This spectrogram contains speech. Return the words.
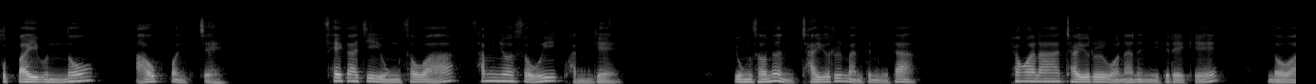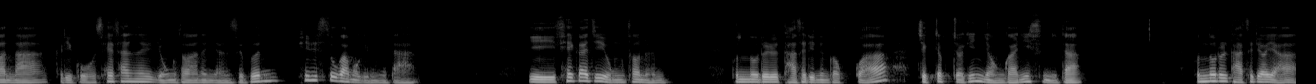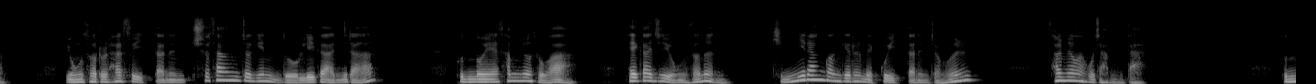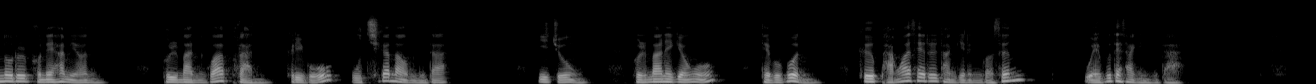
굿바이 분노 아홉 번째 세 가지 용서와 3요소의 관계 용서는 자유를 만듭니다. 평화나 자유를 원하는 이들에게 너와 나 그리고 세상을 용서하는 연습은 필수 과목입니다. 이 세 가지 용서는 분노를 다스리는 것과 직접적인 연관이 있습니다. 분노를 다스려야 용서를 할 수 있다는 추상적인 논리가 아니라 분노의 3요소와 세 가지 용서는 긴밀한 관계를 맺고 있다는 점을 설명하고자 합니다. 분노를 분해하면 불만과 불안, 그리고 우치가 나옵니다. 이 중 불만의 경우 대부분 그 방화쇠를 당기는 것은 외부 대상입니다.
